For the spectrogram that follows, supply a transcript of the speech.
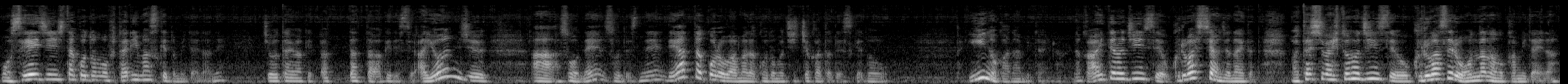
もう成人した子供2人いますけどみたいなね状態わけだったわけですよ。あ40あそうねそうですね。出会った頃はまだ子供ちっちゃかったですけどいいのかなみたいな。なんか相手の人生を狂わしちゃうんじゃないか私は人の人生を狂わせる女なのかみたいな。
